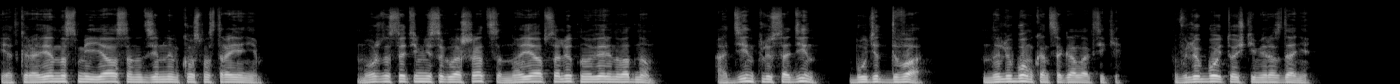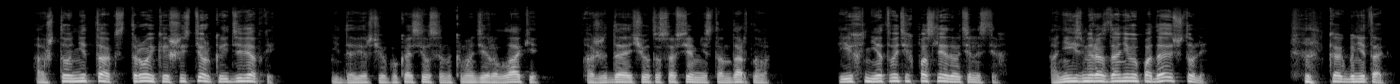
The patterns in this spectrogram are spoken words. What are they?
и откровенно смеялся над земным космостроением. Можно с этим не соглашаться, но я абсолютно уверен в одном. Один плюс один будет два на любом конце галактики. В любой точке мироздания. А что не так с тройкой, шестеркой и девяткой? Недоверчиво покосился на командира Лаки, ожидая чего-то совсем нестандартного. Их нет в этих последовательностях. Они из мироздания выпадают, что ли? Как бы не так.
